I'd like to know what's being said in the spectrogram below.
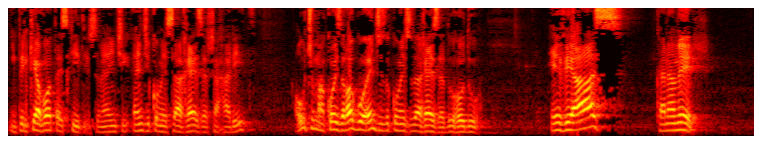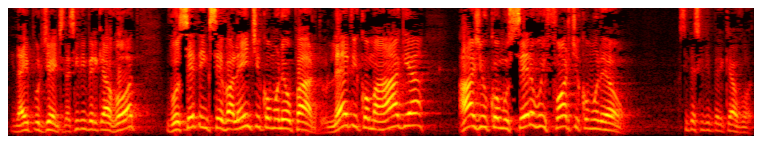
em Pirkei Avot está escrito isso, né? antes de começar a reza Shaharit, a última coisa, logo antes do começo da reza, do Rodu, Eveaz Kanamer, e daí por diante, está escrito em Pirkei Avot, você tem que ser valente como o leopardo, leve como a águia, ágil como o cervo e forte como o leão. Assim está escrito em Pirkei Avot.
